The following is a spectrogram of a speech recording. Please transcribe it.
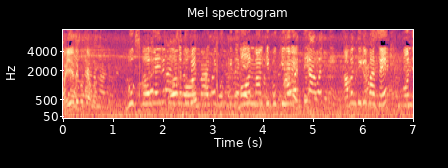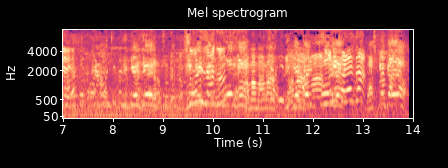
भैया देखो क्या बोल बुक्स बोल रही थी कौन सा तू भी मोहन माल की बुक किधर है? अवंती के पास है? कौन जाएगा? सोनी जाएगा मामा मामा मामा। सोनी पड़े जा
